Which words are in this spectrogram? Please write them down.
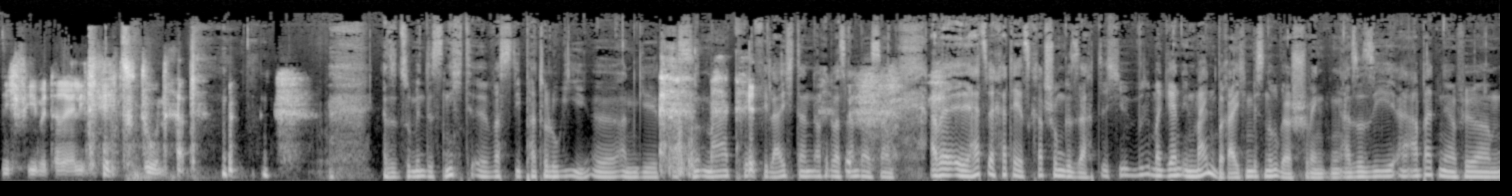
nicht viel mit der Realität zu tun hat. Also zumindest nicht, äh, was die Pathologie äh, angeht. Das mag vielleicht dann noch etwas anders sein. Aber äh, Herzberg hat ja jetzt gerade schon gesagt, ich würde mal gerne in meinen Bereich ein bisschen rüberschwenken. Also Sie arbeiten ja für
